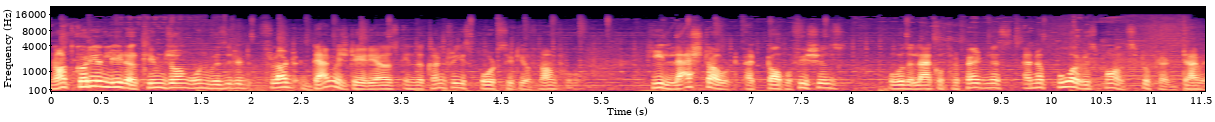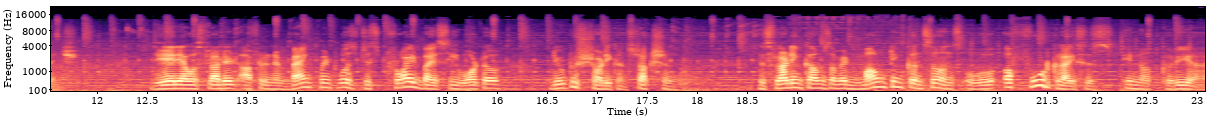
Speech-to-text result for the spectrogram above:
North Korean leader Kim Jong un visited flood damaged areas in the country's port city of Nampo. He lashed out at top officials over the lack of preparedness and a poor response to flood damage. The area was flooded after an embankment was destroyed by seawater due to shoddy construction. This flooding comes amid mounting concerns over a food crisis in North Korea.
